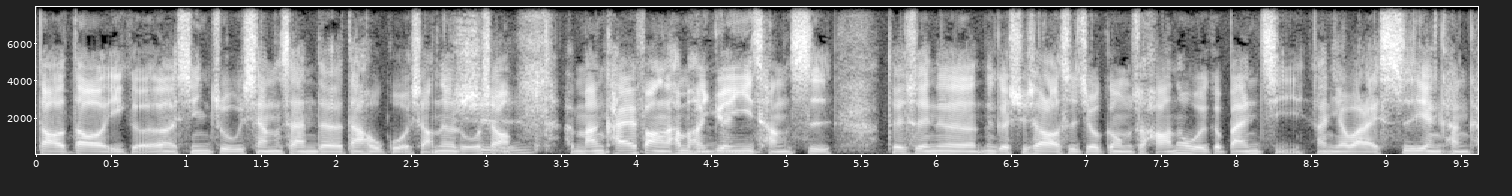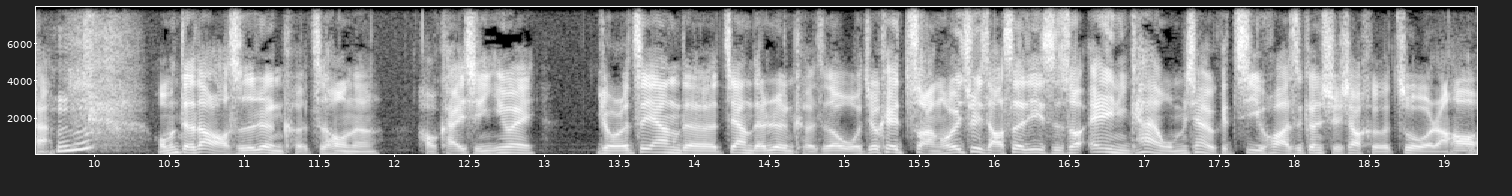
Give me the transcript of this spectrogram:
到到一个新竹香山的大湖国小，那个国小很蛮开放的，他们很愿意尝试。对，所以那个那个学校老师就跟我们说，好，那我一个班级，那你要不要来试验看看？我们得到老师的认可之后呢，好开心，因为。有了这样的这样的认可之后，我就可以转回去找设计师说：“哎，你看，我们现在有个计划是跟学校合作，然后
